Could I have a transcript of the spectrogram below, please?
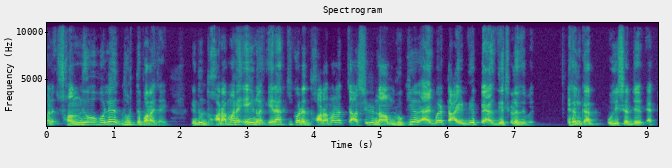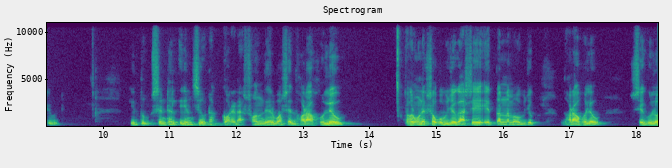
মানে সন্দেহ হলে ধরতে পারা যায়। কিন্তু ধরা মানে এই নয়, এরা কি করে? ধরা মানে চাষির নাম ঢুকিয়ে একবার টাইট দিয়ে প্যাচ দিয়ে ছেড়ে দেবে এখানকার পুলিশের যে অ্যাক্টিভিটি কিন্তু সেন্ট্রাল এজেন্সি ওটা করে না। সন্দেহের বসে ধরা হলেও, যখন অনেক সব অভিযোগ আসে, এর তার নামে অভিযোগ, ধরা হলেও সেগুলো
